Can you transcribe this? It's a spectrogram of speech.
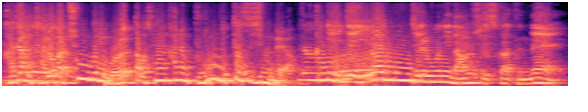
가장 자료가 충분히 모였다고 생각하는 부분부터 쓰시면 돼요. 근데 이제 이런 질문이 나올 수 있을 것 같은데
